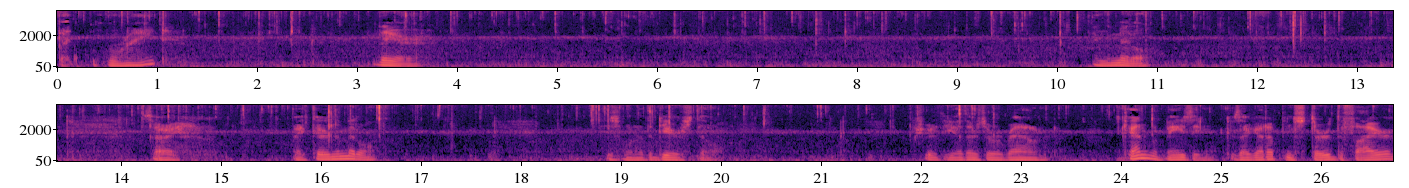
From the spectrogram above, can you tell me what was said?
But right there. In the middle. Sorry. Right there in the middle is one of the deer still. I'm sure the others are around. Kind of amazing because I got up and stirred the fire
